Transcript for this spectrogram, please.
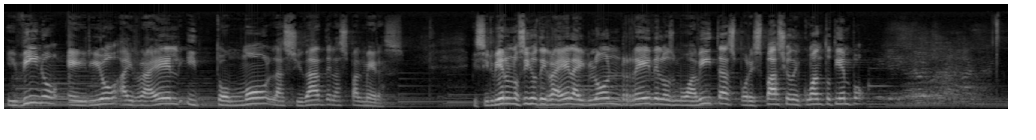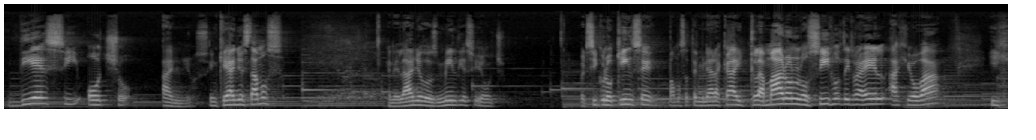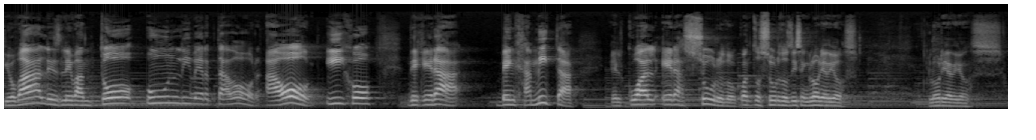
y vino e hirió a Israel y tomó la ciudad de las palmeras. Y sirvieron los hijos de Israel a Eglón, rey de los moabitas, por espacio de cuánto tiempo? 18 años. ¿En qué año estamos? En el año 2018. Versículo 15, vamos a terminar acá. Y clamaron los hijos de Israel a Jehová, y Jehová les levantó un libertador, Ahod, hijo de Gerá, benjamita, el cual era zurdo. ¿Cuántos zurdos dicen gloria a Dios? Gloria a Dios.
